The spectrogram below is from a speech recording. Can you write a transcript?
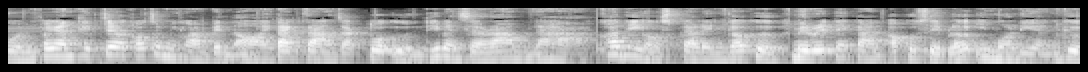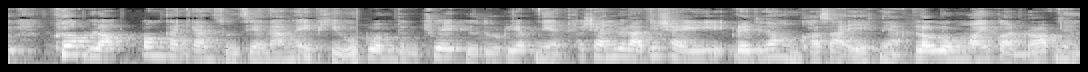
คุณเพราะฉะนั้น texture เขาจะมีความเป็น oil แตกต่างจากตัวอื่นที่เป็นเซรั่มนะคะข้อดีของ squalane ก็คือมีฤทธิ์ในการ occlusive แล้วก็ emollient คือเคลือบล็อกป้องกันการสูญเสียน้ำให้ผิวรวมถึงช่วยผิวดูเรียบเนียน เพราะฉะนั้นเวลาที่ใช้เรตินอลของ COSRX เนี่ยเราลงมอยก่อนรอบหนึ่ง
